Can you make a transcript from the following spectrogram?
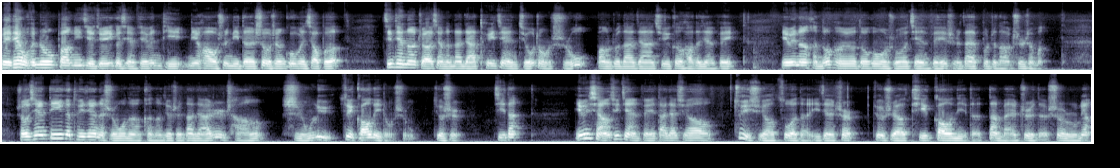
每天五分钟，帮你解决一个减肥问题。你好，我是你的瘦身顾问小博。今天呢，主要想跟大家推荐九种食物，帮助大家去更好的减肥。因为呢，很多朋友都跟我说减肥实在不知道吃什么。首先，第一个推荐的食物呢，可能就是大家日常使用率最高的一种食物，就是鸡蛋。因为想要去减肥，大家需要最需要做的一件事儿，就是要提高你的蛋白质的摄入量。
